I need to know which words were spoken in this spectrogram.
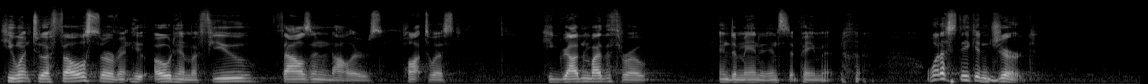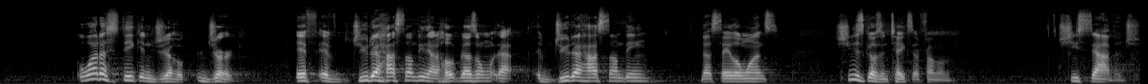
he went to a fellow servant who owed him a few thousand dollars. Plot twist. He grabbed him by the throat and demanded instant payment. what a stinking jerk. what a stinking joke, jerk. If, if Judah has something that Hope doesn't, that if Judah has something that Selah wants, she just goes and takes it from him. She's savage.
